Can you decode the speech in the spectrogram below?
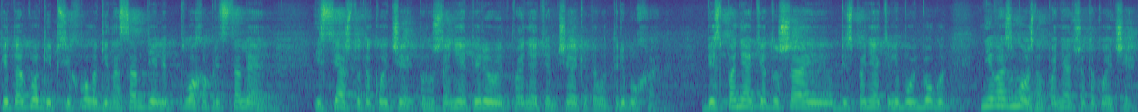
педагоги, психологи на самом деле плохо представляют из себя, что такое человек, потому что они оперируют понятием человек – это вот требуха. Без понятия душа и без понятия любовь к Богу невозможно понять, что такое человек.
